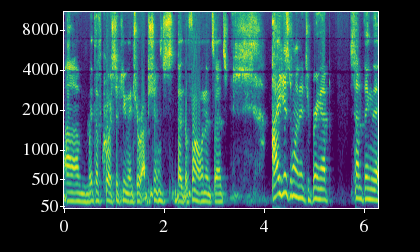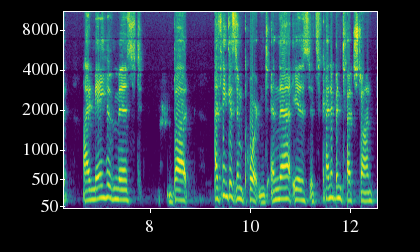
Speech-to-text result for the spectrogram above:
um, with of course a few interruptions by the phone and such. I just wanted to bring up something that I may have missed, but I think is important, and that is it's kind of been touched on,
